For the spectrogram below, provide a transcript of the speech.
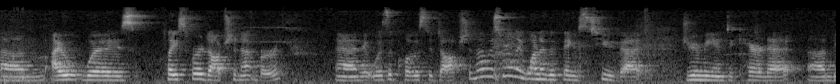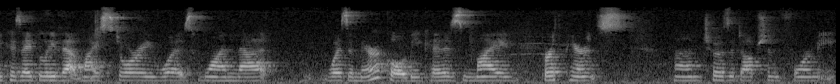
um, I was placed for adoption at birth, and it was a closed adoption. That was really one of the things too that drew me into CareNet um, because I believe that my story was one that was a miracle because my birth parents um, chose adoption for me.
